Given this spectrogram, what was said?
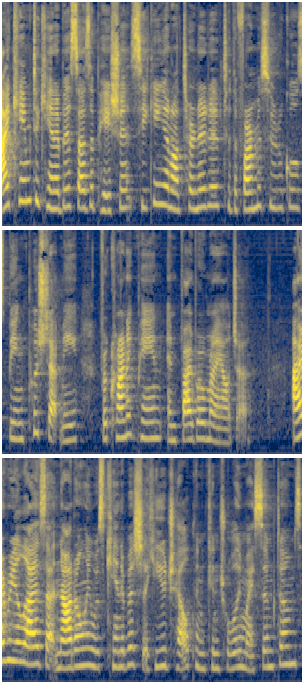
I came to cannabis as a patient seeking an alternative to the pharmaceuticals being pushed at me for chronic pain and fibromyalgia. I realized that not only was cannabis a huge help in controlling my symptoms,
